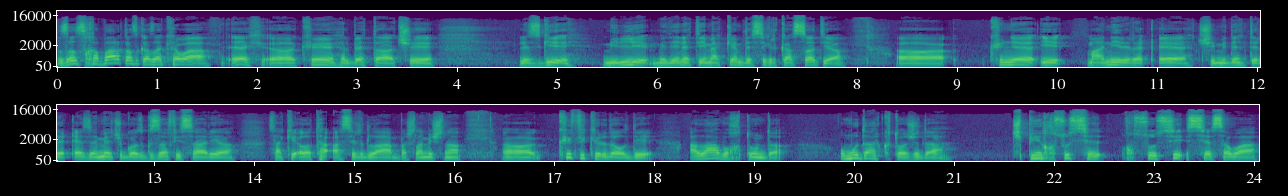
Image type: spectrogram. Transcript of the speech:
зас хабар каз казакева эх кы албетта чи лезги милли мәдәнияте мәхкәм дә сикр касатия күне и манир реқе чи миден реқе заме чи гоз гзафи сария саки ала та асирдла башламишна кü fikir долди ала вақтунда умудар ктожда чпин хусус хусуси сесава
